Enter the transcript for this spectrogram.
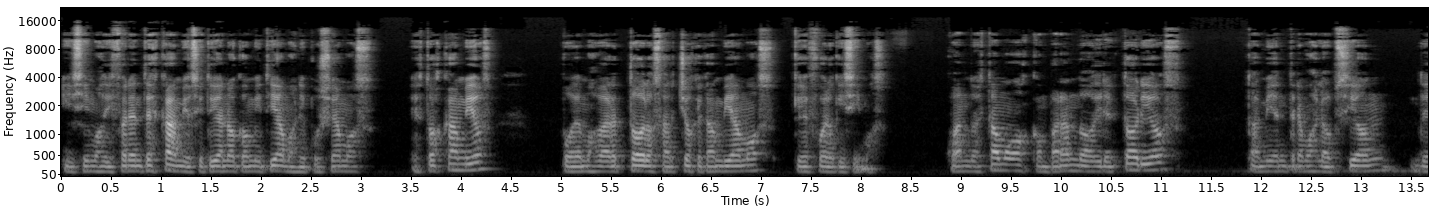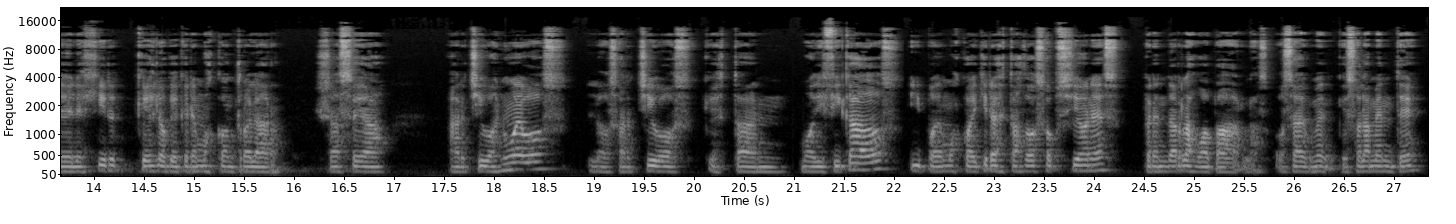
hicimos diferentes cambios y todavía no comitíamos ni pusheamos estos cambios, podemos ver todos los archivos que cambiamos, qué fue lo que hicimos. Cuando estamos comparando directorios, también tenemos la opción de elegir qué es lo que queremos controlar, ya sea archivos nuevos, los archivos que están modificados y podemos cualquiera de estas dos opciones prenderlas o apagarlas. O sea que solamente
